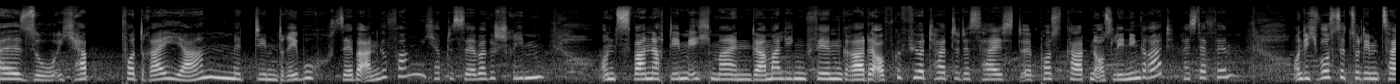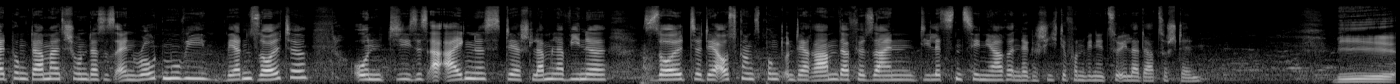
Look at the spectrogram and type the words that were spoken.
Also, ich habe vor drei Jahren mit dem Drehbuch selber angefangen. Ich habe das selber geschrieben. Und zwar nachdem ich meinen damaligen Film gerade aufgeführt hatte. Das heißt äh, Postkarten aus Leningrad heißt der Film. Und ich wusste zu dem Zeitpunkt damals schon, dass es ein Roadmovie werden sollte. Und dieses Ereignis der Schlammlawine sollte der Ausgangspunkt und der Rahmen dafür sein, die letzten zehn Jahre in der Geschichte von Venezuela darzustellen. Wie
